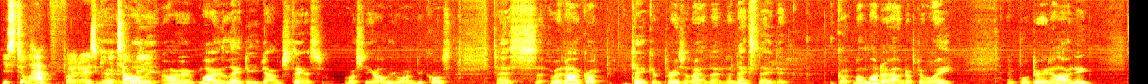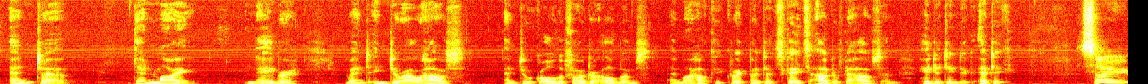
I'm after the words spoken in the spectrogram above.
you still have photos. Can yeah, you tell only, me? Only my lady downstairs was the only one because as when I got taken prisoner, and then the next day they got my mother out of the way and put her in hiding. And uh, then my neighbor went into our house and took all the photo albums and my hockey equipment and skates out of the house and hid it in the attic. So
